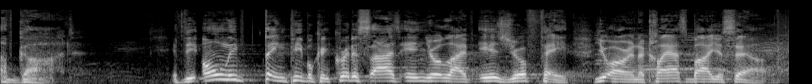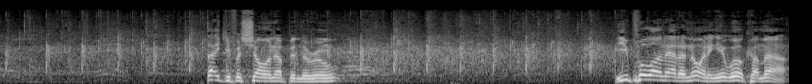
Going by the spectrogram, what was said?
of God. If the only thing people can criticize in your life is your faith, you are in a class by yourself. Thank you for showing up in the room. You pull on that anointing, it will come out.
